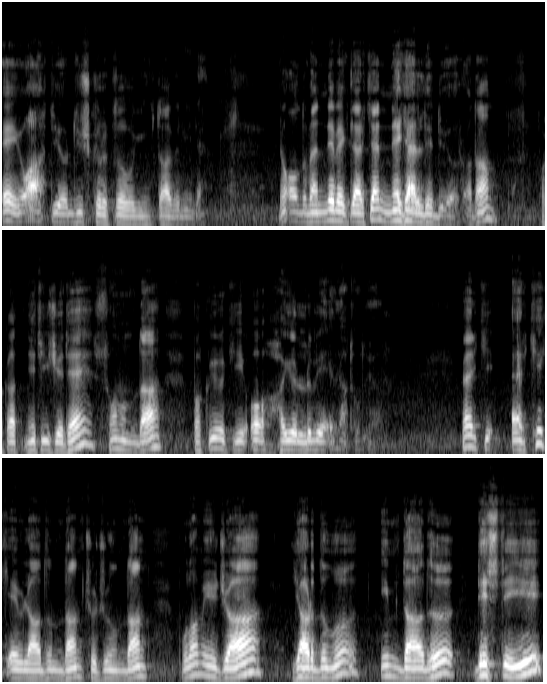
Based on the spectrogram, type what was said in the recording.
Eyvah diyor düş kırıklığı bugünkü tabiriyle. Ne oldu ben ne beklerken ne geldi diyor adam. Fakat neticede sonunda bakıyor ki o hayırlı bir evlat oluyor. Belki erkek evladından, çocuğundan bulamayacağı yardımı, imdadı, desteği,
